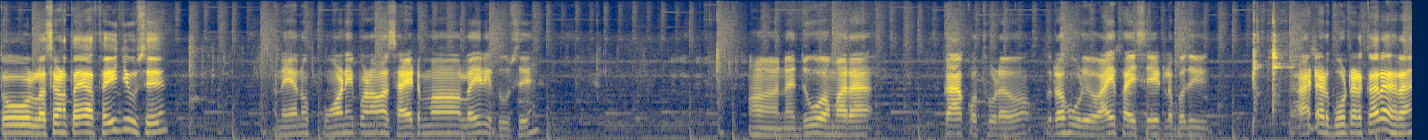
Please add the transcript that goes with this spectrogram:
તો લસણ તૈયાર થઈ ગયું છે અને એનું પાણી પણ હવે સાઈડમાં લઈ લીધું છે. હા, અને જુઓ અમારા કાકો થોડો રહુડ્યો હાઈફાઈ છે એટલે બધી આટડ ગોટડ કરે હરા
